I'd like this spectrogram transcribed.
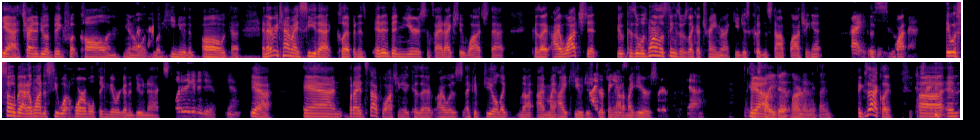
yeah, trying to do a Bigfoot call, and you know what, what he knew the Oh, okay. And every time I see that clip, and it's, it had been years since I had actually watched that because I I watched it because it was one of those things that was like a train wreck. You just couldn't stop watching it. Right. It was so bad. I wanted to see what horrible thing they were going to do next. What are they going to do? Yeah. Yeah. And but I had stopped watching it because I, I was I could feel like my my IQ just IQ dripping out of my ears. Yeah. That's yeah. why you didn't learn anything. Exactly. Uh, and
